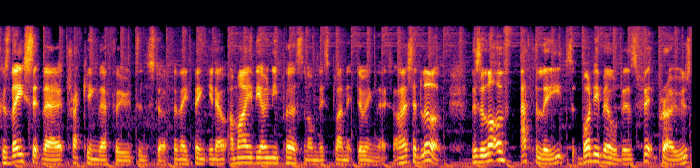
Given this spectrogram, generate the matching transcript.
because they sit there tracking their foods and stuff and they think, you know, am I the only person on this planet doing this? And I said, look, there's a lot of athletes, bodybuilders, fit pros,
